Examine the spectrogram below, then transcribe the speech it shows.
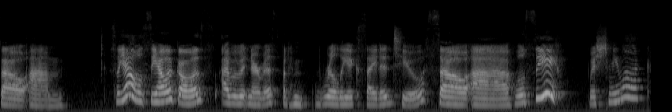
So, um, so yeah, we'll see how it goes. I'm a bit nervous, but I'm really excited too. So uh, we'll see. Wish me luck.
